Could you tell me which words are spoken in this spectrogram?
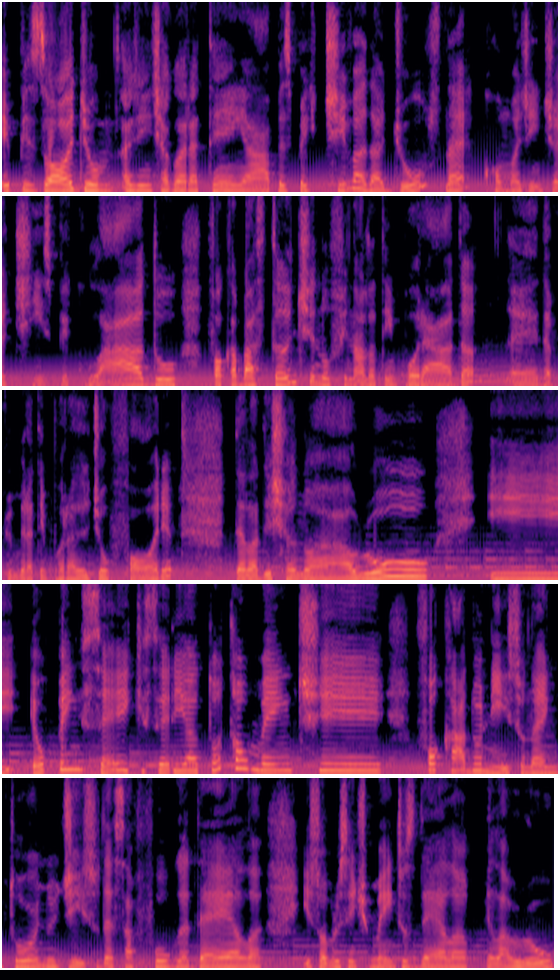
episódio, a gente agora tem a perspectiva da Jules, né? Como a gente já tinha especulado, foca bastante no final da temporada, é, da primeira temporada de Euphoria, dela deixando a Rue, e eu pensei que seria totalmente focado nisso, né? Em torno disso, dessa fuga dela e sobre os sentimentos dela pela Rue,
